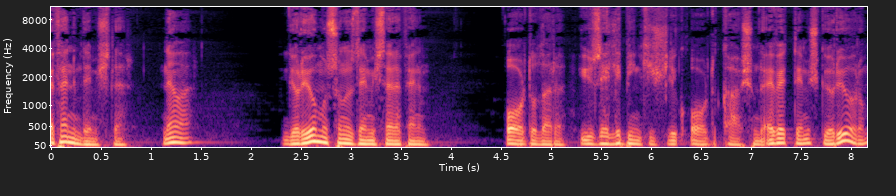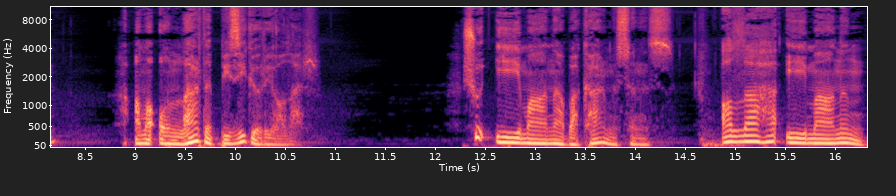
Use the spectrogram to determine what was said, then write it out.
Efendim demişler. Ne var? Görüyor musunuz demişler efendim. Orduları, 150 bin kişilik ordu karşımda. Evet demiş görüyorum. Ama onlar da bizi görüyorlar. Şu imana bakar mısınız? Allah'a imanın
